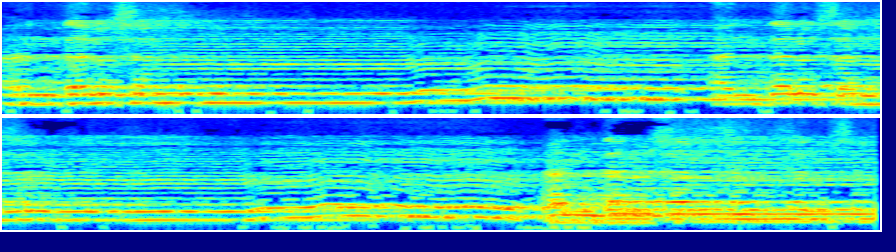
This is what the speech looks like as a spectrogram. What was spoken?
Andalusam Andalusam Andalusam Andalusam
